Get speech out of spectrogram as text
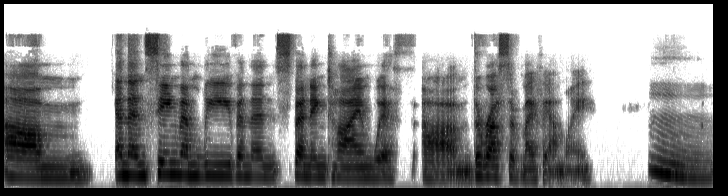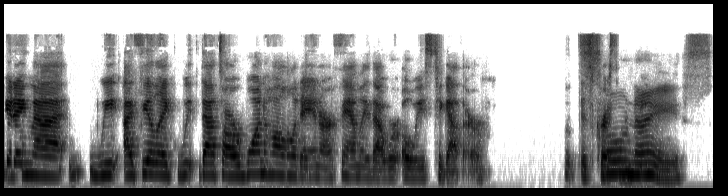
um and then seeing them leave and then spending time with um the rest of my family. Hmm. getting that we i feel like we that's our one holiday in our family that we're always together. That's it's so Christmas. nice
